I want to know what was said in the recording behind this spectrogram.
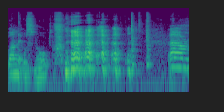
One little snort. um,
